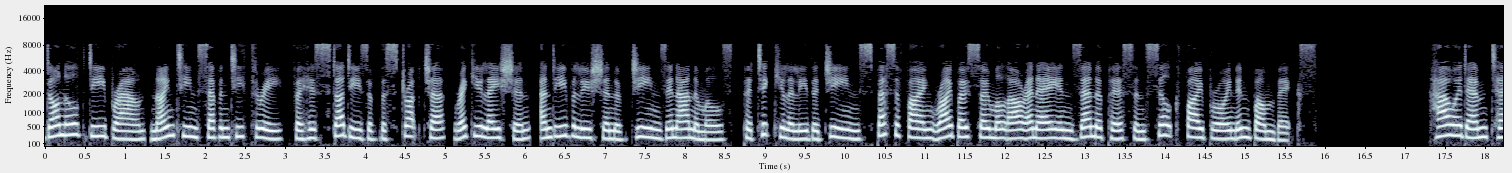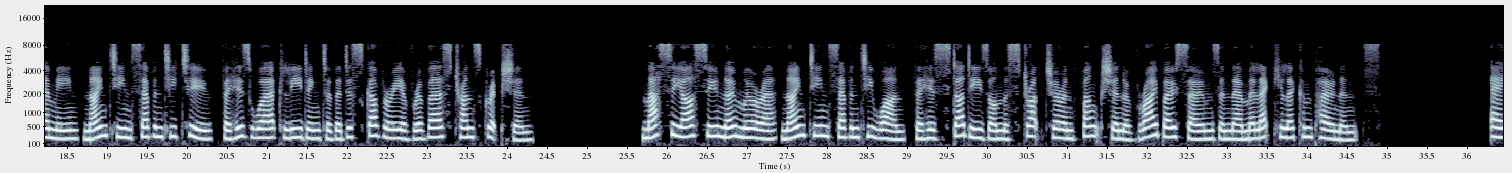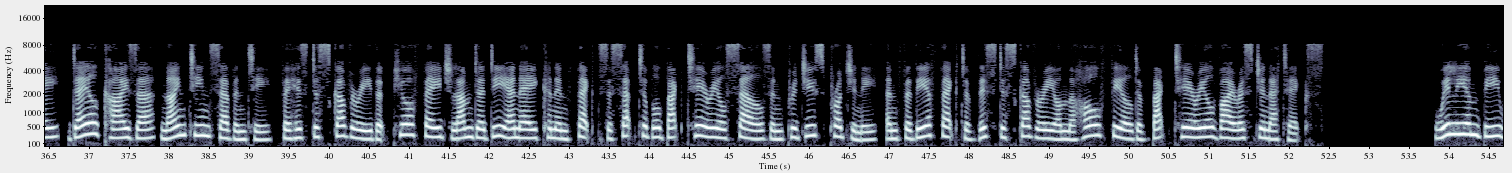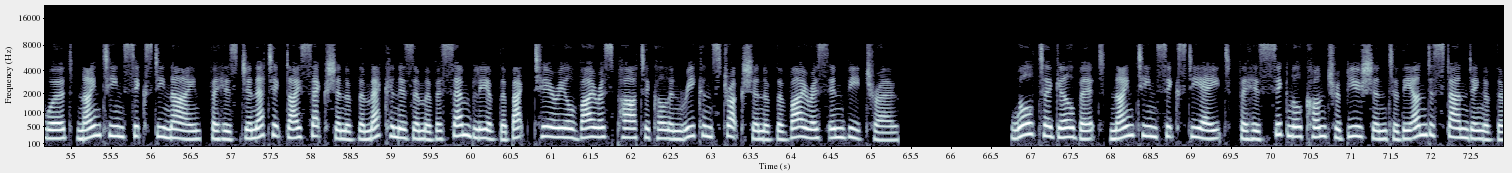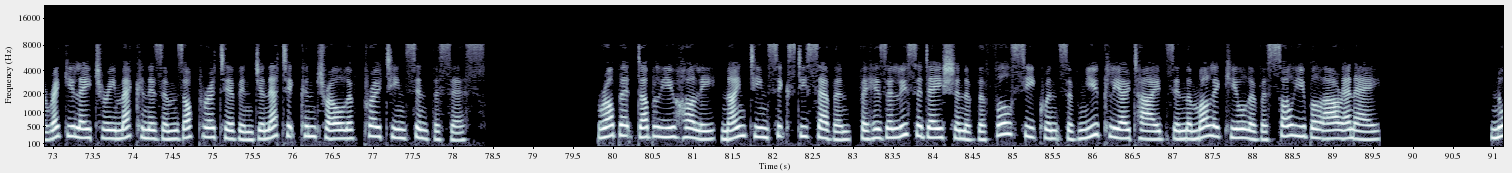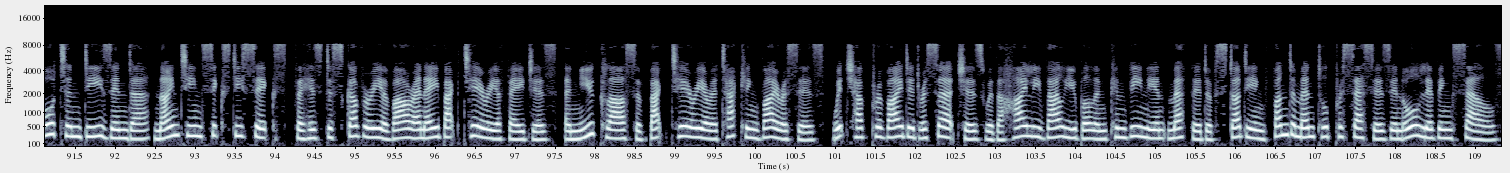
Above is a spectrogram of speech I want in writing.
Donald D. Brown 1973 for his studies of the structure, regulation, and evolution of genes in animals, particularly the genes specifying ribosomal RNA in Xenopus and silk fibroin in Bombyx. Howard M. Temin 1972 for his work leading to the discovery of reverse transcription. Masayasu Nomura 1971 for his studies on the structure and function of ribosomes and their molecular components. A. Dale Kaiser 1970 for his discovery that pure phage lambda DNA can infect susceptible bacterial cells and produce progeny, and for the effect of this discovery on the whole field of bacterial virus genetics. William B. Wood 1969 for his genetic dissection of the mechanism of assembly of the bacterial virus particle and reconstruction of the virus in vitro. Walter Gilbert 1968 for his signal contribution to the understanding of the regulatory mechanisms operative in genetic control of protein synthesis. Robert W. Holley 1967 for his elucidation of the full sequence of nucleotides in the molecule of a soluble RNA. Norton D. Zinder 1966 for his discovery of RNA bacteriophages, a new class of bacteria-attacking viruses, which have provided researchers with a highly valuable and convenient method of studying fundamental processes in all living cells.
